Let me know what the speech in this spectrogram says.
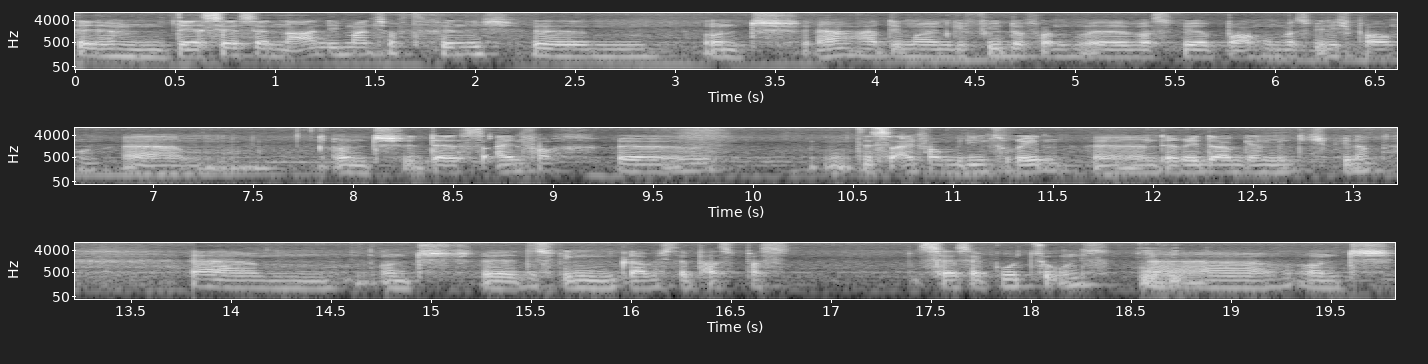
Ähm, der ist sehr, sehr nah an die Mannschaft, finde ich. Ähm, und ja, hat immer ein Gefühl davon, äh, was wir brauchen, was wir nicht brauchen. Ähm, und der ist einfach, äh, das ist einfach mit ihm zu reden. Äh, der redet auch gerne mit den Spielern. Ähm, und äh, deswegen glaube ich, der passt, passt sehr, sehr gut zu uns. Mhm. Äh, und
